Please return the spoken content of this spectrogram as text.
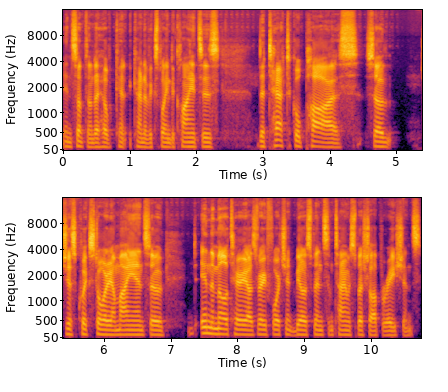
and something that I help kind of explain to clients is the tactical pause. So, just quick story on my end. So, in the military, I was very fortunate to be able to spend some time with special operations.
